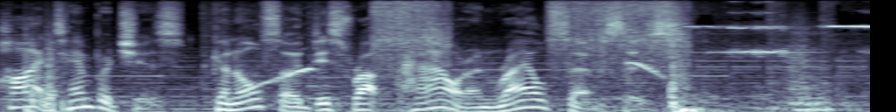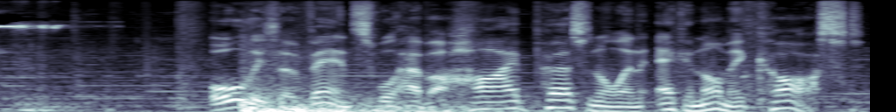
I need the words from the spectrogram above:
High temperatures can also disrupt power and rail services. All these events will have a high personal and economic cost.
